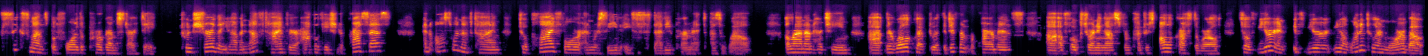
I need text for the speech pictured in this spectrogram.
six months before the program start date to ensure that you have enough time for your application to process and also enough time to apply for and receive a study permit as well. Alana and her team, uh, they're well equipped with the different requirements uh, of folks joining us from countries all across the world. So if you're in, if you're you know wanting to learn more about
